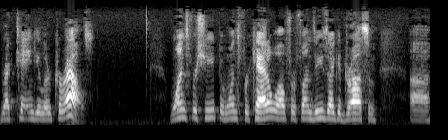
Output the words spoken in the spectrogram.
rectangular corrals. One's for sheep and one's for cattle. Well, for funsies, I could draw some uh,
